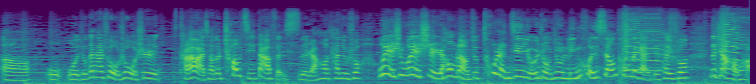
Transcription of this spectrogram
呃，我我就跟他说，我说我是卡拉瓦乔的超级大粉丝，然后他就说我也是我也是，然后我们俩就突然间有一种就是灵魂相通的感觉，他就说那这样好不好？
